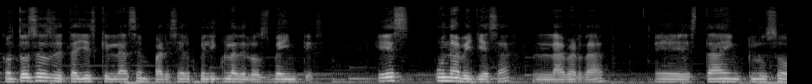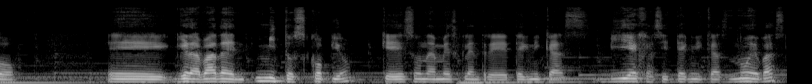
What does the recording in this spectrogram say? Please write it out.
con todos esos detalles que le hacen parecer película de los 20 es una belleza la verdad. Eh, está incluso grabada en mitoscopio, que es una mezcla entre técnicas viejas y técnicas nuevas,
